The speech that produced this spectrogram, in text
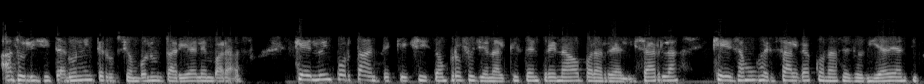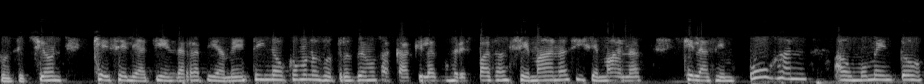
a solicitar una interrupción voluntaria del embarazo. ¿Qué es lo importante? Que exista un profesional que esté entrenado para realizarla, que esa mujer salga con asesoría de anticoncepción, que se le atienda rápidamente y no como nosotros vemos acá que las mujeres pasan semanas y semanas que las empujan a un momento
